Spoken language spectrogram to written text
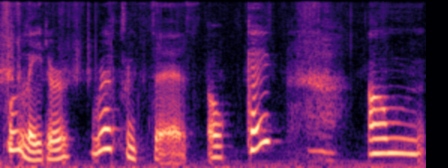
for later references. Okay? Um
